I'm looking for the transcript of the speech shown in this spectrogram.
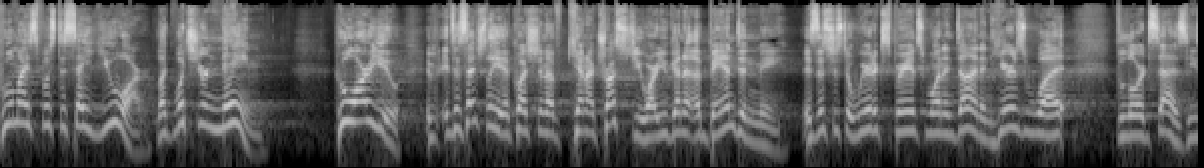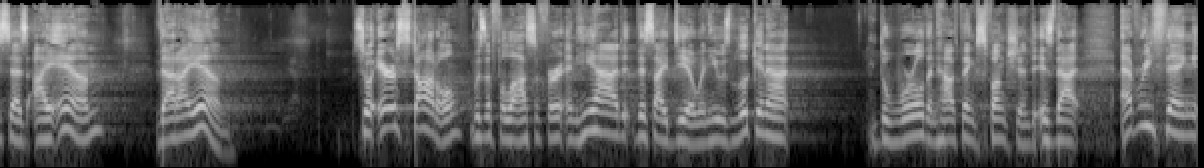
who am I supposed to say you are? Like, what's your name? Who are you? It's essentially a question of can I trust you? Are you going to abandon me? Is this just a weird experience, one and done? And here's what the Lord says He says, I am that I am. So, Aristotle was a philosopher, and he had this idea when he was looking at the world and how things functioned is that everything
